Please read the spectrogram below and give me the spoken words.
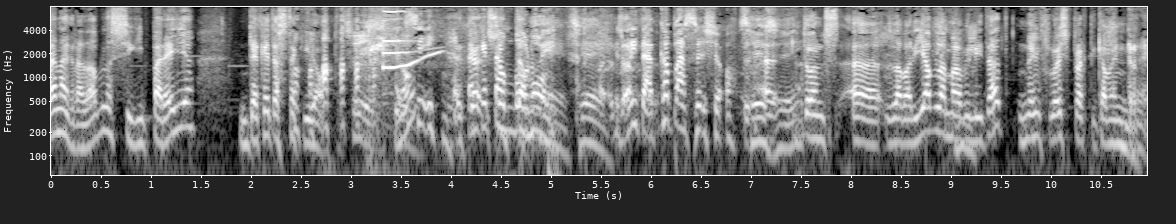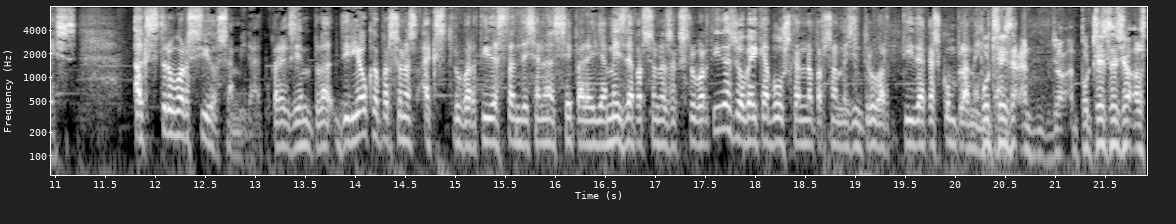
tan agradable sigui parella d'aquest estaquirot? Sí. No? Sí, Que aquest molt. Sí. És veritat que passa això. Sí, sí. Eh, doncs eh, la variable amabilitat no influeix pràcticament res. Extroversió s'ha mirat. Per exemple, diríeu que persones extrovertides tendeixen a ser parella més de persones extrovertides o bé que busquen una persona més introvertida que es complementa? potser és, jo, potser és això, el,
